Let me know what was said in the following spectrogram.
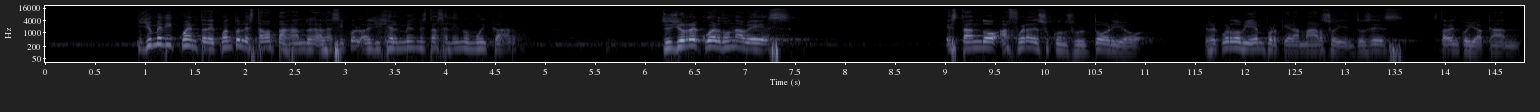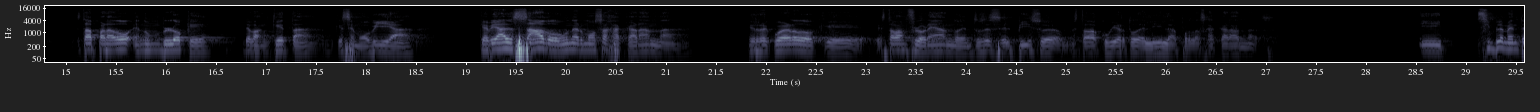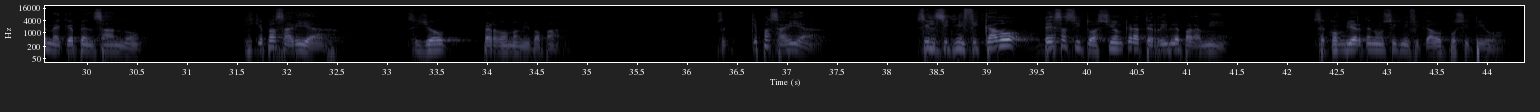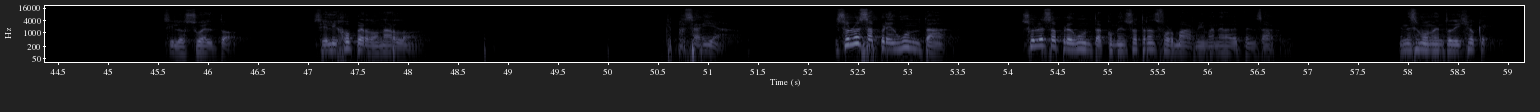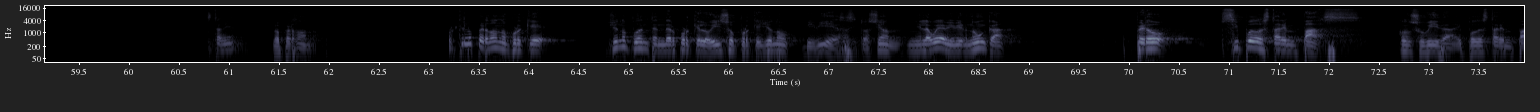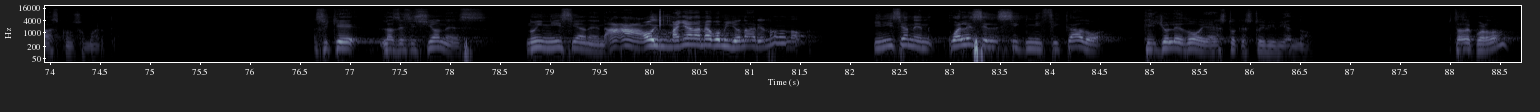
Y yo me di cuenta de cuánto le estaba pagando a la psicóloga. Yo dije, al mes me está saliendo muy caro. Entonces yo recuerdo una vez, estando afuera de su consultorio, recuerdo bien porque era marzo y entonces estaba en Coyoacán, estaba parado en un bloque de banqueta que se movía, que había alzado una hermosa jacaranda. Y recuerdo que estaban floreando, entonces el piso estaba cubierto de lila por las jacarandas. Y simplemente me quedé pensando, ¿y qué pasaría si yo perdono a mi papá? O ¿Qué pasaría si el significado de esa situación que era terrible para mí se convierte en un significado positivo? Si lo suelto, si elijo perdonarlo, ¿qué pasaría? Y solo esa pregunta, solo esa pregunta comenzó a transformar mi manera de pensar. En ese momento dije, ok, está bien, lo perdono. ¿Por qué lo perdono? Porque yo no puedo entender por qué lo hizo, porque yo no viví esa situación, ni la voy a vivir nunca. Pero sí puedo estar en paz con su vida y puedo estar en paz con su muerte. Así que las decisiones no inician en, ah, hoy, mañana me hago millonario. No, no, no. Inician en cuál es el significado que yo le doy a esto que estoy viviendo. ¿Estás de acuerdo?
